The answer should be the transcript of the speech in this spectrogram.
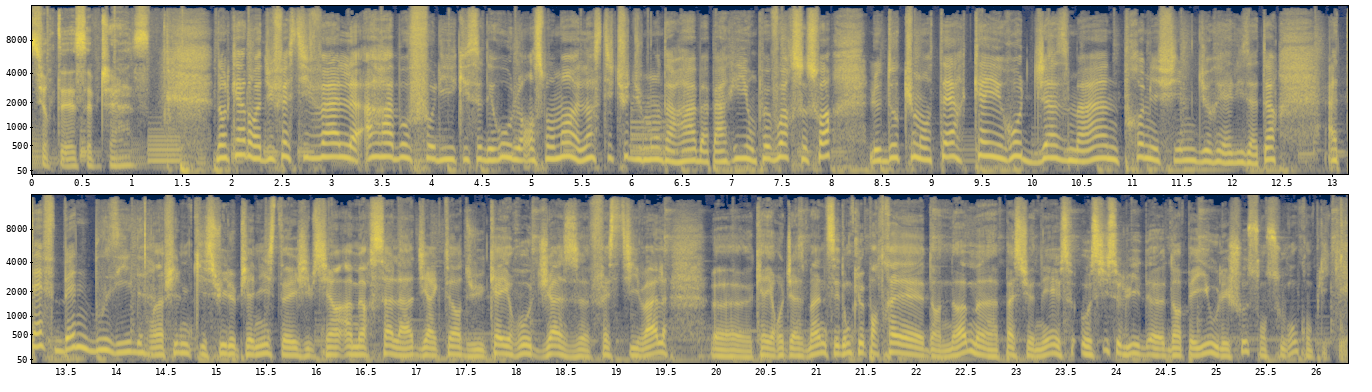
sur TSF Jazz. Dans le cadre du festival Arabofolie qui se déroule en ce moment à l'Institut du monde arabe à Paris, on peut voir ce soir le documentaire Cairo Jazzman, premier film du réalisateur Atef Ben Bouzid. Un film qui suit le pianiste égyptien Amer Salah, directeur du Cairo Jazz Festival. Euh, Cairo Jazzman, c'est donc le portrait d'un homme passionné, aussi celui d'un pays où les choses sont souvent compliquées.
